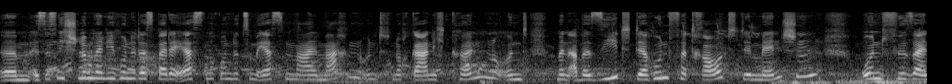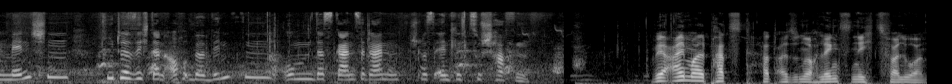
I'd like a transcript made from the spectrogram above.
Ähm, es ist nicht schlimm, wenn die Hunde das bei der ersten Runde zum ersten Mal machen und noch gar nicht können und man aber sieht, der Hund vertraut dem Menschen und für seinen Menschen tut er sich dann auch überwinden, um das Ganze dann schlussendlich zu schaffen. Wer einmal patzt, hat also noch längst nichts verloren.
